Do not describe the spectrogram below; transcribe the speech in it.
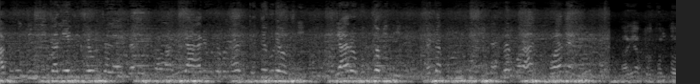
ଆଗରୁ ଯେମିତି ଚାଲି ଏଠି ସେଉଠି ଚାଲି ଚାଲି প্রথম তো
